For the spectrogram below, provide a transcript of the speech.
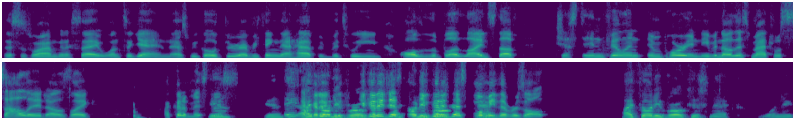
this is why I'm gonna say once again, as we go through everything that happened between all of the bloodline stuff, just didn't feel in- important. Even though this match was solid, I was like, I could have missed Yeah. this. Yeah, Hey, I thought he broke. You could have just you could have just told me the result. I thought he broke his neck when he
